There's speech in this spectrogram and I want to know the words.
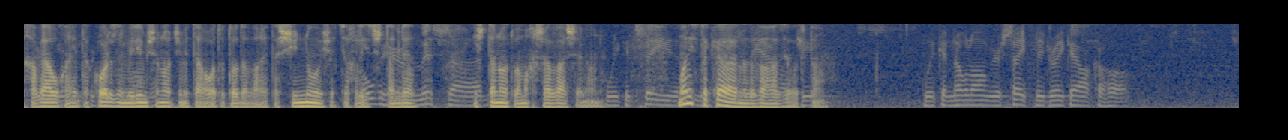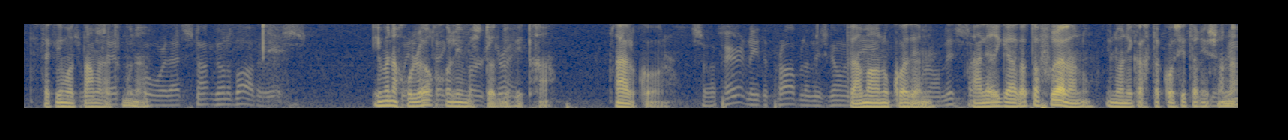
וחוויה רוחנית, הכל זה מילים שונות שמתארות אותו דבר, את השינוי שצריך להשתנות, להשתנות במחשבה שלנו. בואו נסתכל על הדבר הזה עוד פעם. מסתכלים עוד פעם על התמונה. אם אנחנו לא יכולים לשתות בבטחה אלכוהול, ואמרנו קודם, האלרגיה לא תפריע לנו אם לא ניקח את הכוסית הראשונה.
